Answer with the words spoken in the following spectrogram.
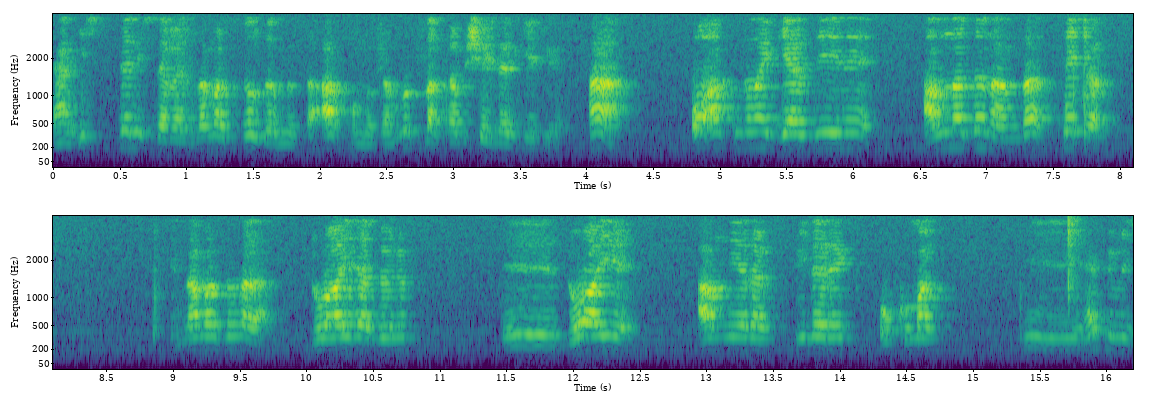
yani ister istemez namaz kıldığımızda aklımıza mutlaka bir şeyler geliyor. Ha, o aklına geldiğini anladığın anda tekrar namazına, duayla dönüp eee, duayı anlayarak, bilerek okumak eee, hepimiz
